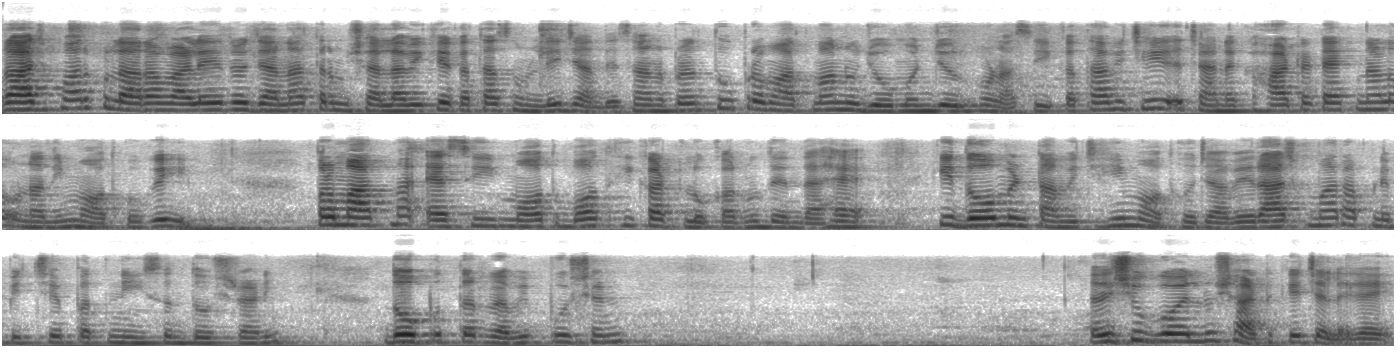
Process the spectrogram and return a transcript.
ਰਾਜਕੁਮਾਰ ਕੁਲਾਰਾ ਵਾਲੇ ਰੋਜ਼ਾਨਾ ਧਰਮਸ਼ਾਲਾ ਵਿਖੇ ਕਥਾ ਸੁਣ ਲਈ ਜਾਂਦੇ ਸਨ, ਪਰੰਤੂ ਪ੍ਰਮਾਤਮਾ ਨੂੰ ਜੋ ਮਨਜ਼ੂਰ ਹੋਣਾ ਸੀ, ਕਥਾ ਵਿੱਚ ਹੀ ਅਚਾਨਕ ਹਾਰਟ ਅਟੈਕ ਨਾਲ ਉਹਨਾਂ ਦੀ ਮੌਤ ਹੋ ਗਈ। ਪਰਮਾਤਮਾ ਐਸੀ ਮੌਤ ਬਹੁਤ ਹੀ ਘੱਟ ਲੋਕਾਂ ਨੂੰ ਦਿੰਦਾ ਹੈ ਕਿ 2 ਮਿੰਟਾਂ ਵਿੱਚ ਹੀ ਮੌਤ ਹੋ ਜਾਵੇ। ਰਾਜਕੁਮਾਰ ਆਪਣੇ ਪਿੱਛੇ ਪਤਨੀ ਸੰਤੋਸ਼ ਰਾਣੀ, ਦੋ ਪੁੱਤਰ ਰਵੀ ਭੂਸ਼ਣ ਰਿਸ਼ੂ ਗੋਇਲ ਨੂੰ ਛੱਡ ਕੇ ਚਲੇ ਗਏ।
